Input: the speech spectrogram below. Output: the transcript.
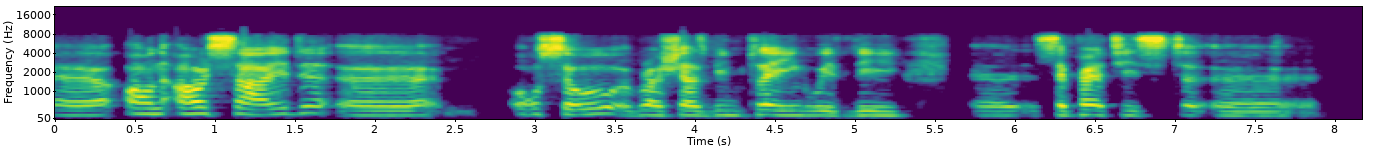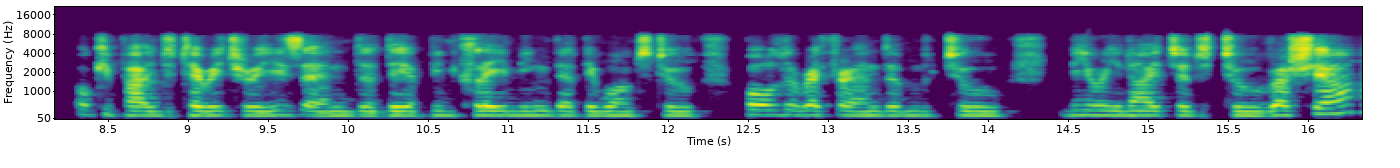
Uh, on our side, uh, also, Russia has been playing with the separatist occupied territories, and they have been claiming that they want to hold a referendum to be reunited to Russia.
